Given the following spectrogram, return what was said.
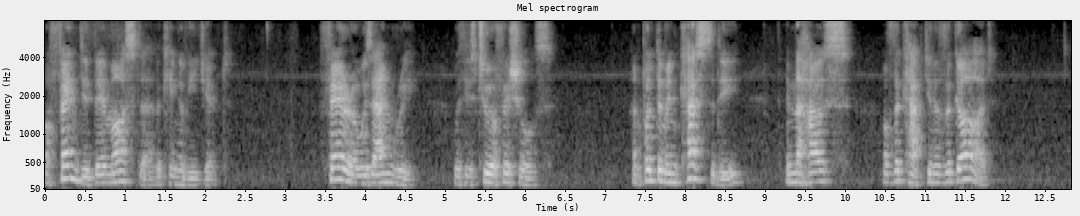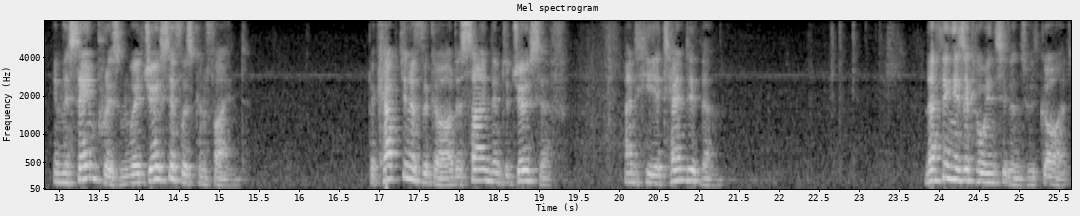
offended their master, the king of Egypt. Pharaoh was angry with his two officials and put them in custody in the house of the captain of the guard, in the same prison where Joseph was confined. The captain of the guard assigned them to Joseph, and he attended them. Nothing is a coincidence with God.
